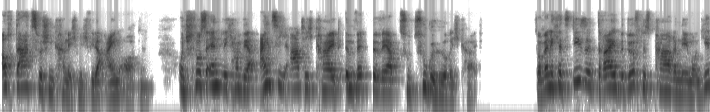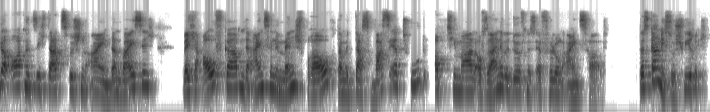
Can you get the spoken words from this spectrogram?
Auch dazwischen kann ich mich wieder einordnen. Und schlussendlich haben wir Einzigartigkeit im Wettbewerb zu Zugehörigkeit. So, wenn ich jetzt diese drei Bedürfnispaare nehme und jeder ordnet sich dazwischen ein, dann weiß ich, welche Aufgaben der einzelne Mensch braucht, damit das, was er tut, optimal auf seine Bedürfniserfüllung einzahlt. Das ist gar nicht so schwierig.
